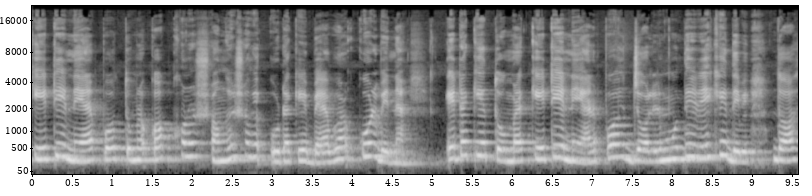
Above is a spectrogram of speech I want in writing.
কেটে নেওয়ার পর তোমরা কখনো সঙ্গে সঙ্গে ওটাকে ব্যবহার করবে না। এটাকে তোমরা কেটে নেয়ার পর জলের মধ্যে রেখে দেবে দশ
